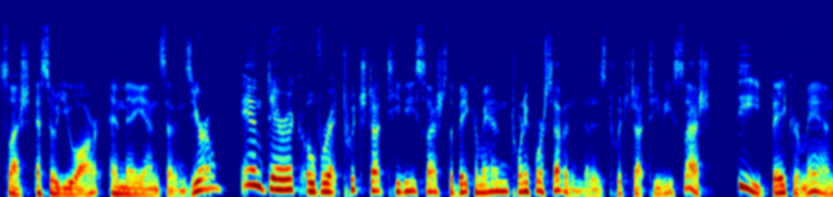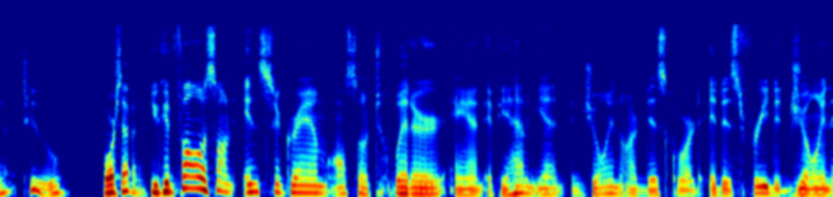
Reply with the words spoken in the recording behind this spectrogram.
slash S-O-U-R-M-A-N-7-0. And Derek over at twitch.tv slash thebakerman24-7. That is twitch.tv slash thebakerman2 four seven. You can follow us on Instagram, also Twitter, and if you haven't yet, join our Discord. It is free to join.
